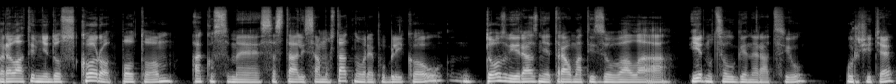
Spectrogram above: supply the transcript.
relatívne dosť skoro potom, ako sme sa stali samostatnou republikou, dosť výrazne traumatizovala jednu celú generáciu, určite.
